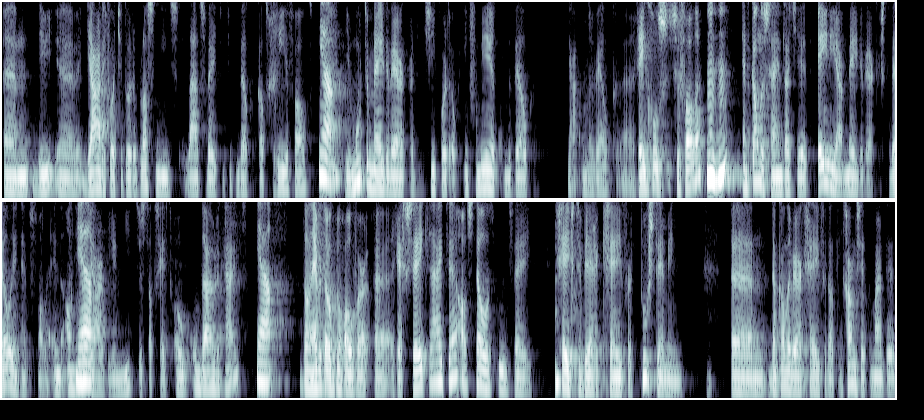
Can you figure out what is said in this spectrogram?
um, die uh, jaarlijks wordt je door de Belastingdienst, laten weten natuurlijk in welke categorie je valt. Ja. Je moet de medewerker die ziek wordt ook informeren onder welke ja, onder welke uh, regels ze vallen. Mm -hmm. En het kan dus zijn dat je het ene jaar medewerkers er wel in hebt vallen en de andere Ja. jaar weer niet. Dus dat geeft ook onduidelijkheid. Ja. Dan hebben we het ook nog over uh, rechtszekerheid. Hè. Als stel het UWV geeft de werkgever toestemming, um, dan kan de werkgever dat in gang zetten. Maar de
